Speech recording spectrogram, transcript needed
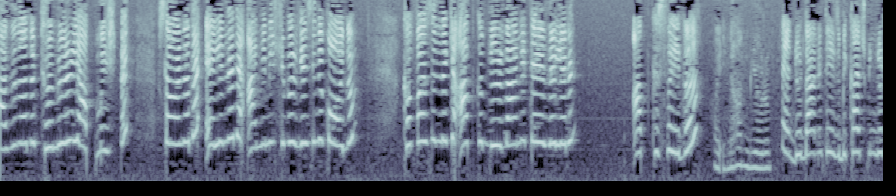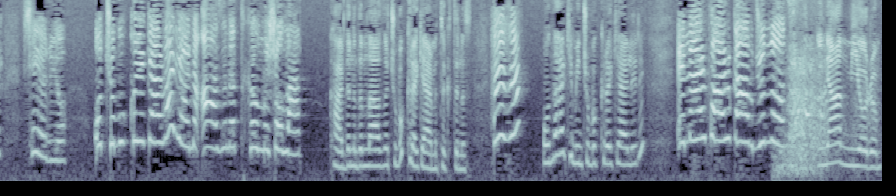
ağzına da kömür yapmıştık. Sonra da eline de annemin süpürgesini koydum. Kafasındaki atkı Dürdane teyzelerin atkısıydı. Ay inanmıyorum. Yani Dürdane teyze birkaç gündür şey arıyor. O çubuk kraker var ya hani ağzına tıkılmış olan. Kardan adamın ağzına çubuk kraker mi tıktınız? Hı hı. Onlar kimin çubuk krakerleri? Avcı'nın. İnanmıyorum.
